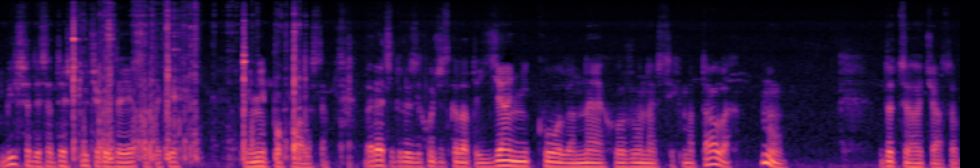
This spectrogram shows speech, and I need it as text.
Більше 10 штучок, здається, таких мені попалося. До речі, друзі, хочу сказати, я ніколи не ходжу на всіх металах. Ну, до цього часу,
